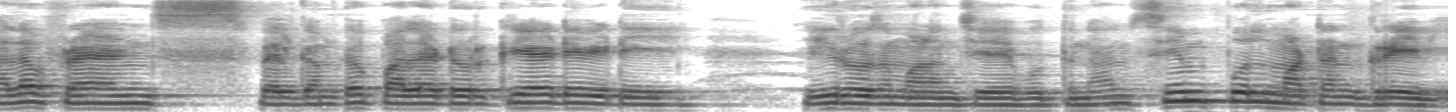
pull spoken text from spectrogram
Hello friends welcome to Palleturu creativity. ఈరోజు మనం చేయబోతున్నాం సింపుల్ మటన్ గ్రేవీ.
